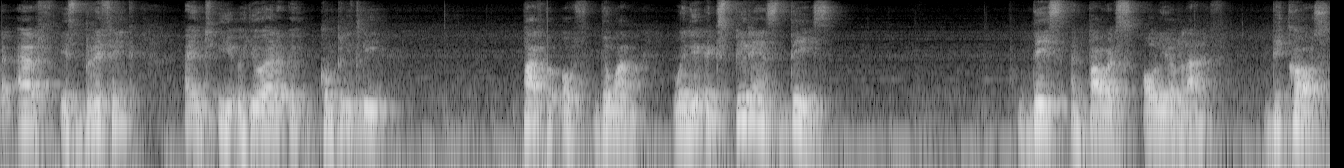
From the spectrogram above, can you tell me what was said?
Earth is breathing, and you, you are completely part of the one. When you experience this, this empowers all your life because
